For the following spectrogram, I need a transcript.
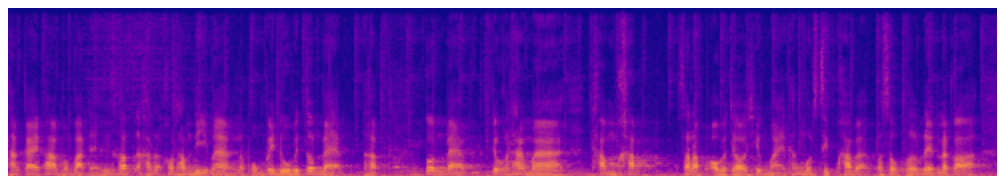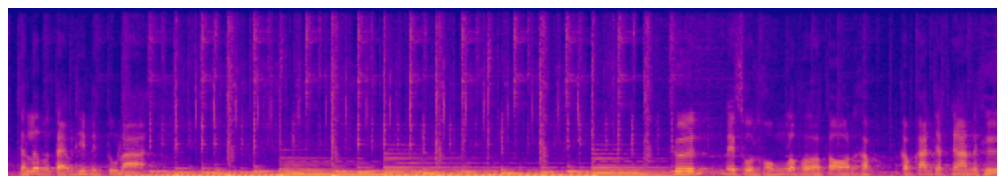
ทางกายภาพบำบัดเนี่ยคือเขาเขาเขาทำดีมาก แล้วผมไปดูเป็นต้นแบบนะครับโอเคต้นแบบจนกระทั่งมาทำครับสำหรับอบจเชียงใหม่ทั้งหมด 10 ครับอะประสบผลสำเร็จแล้วก็จะเริ่มตั้งแต่วันที่ 1 ตุลา คือในส่วนของรพสตนะครับกับการจัดงานนะคือ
